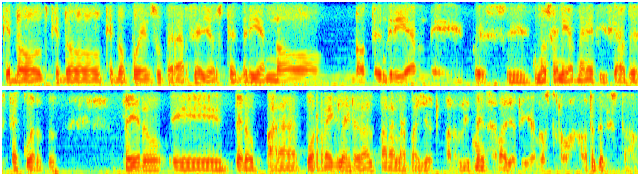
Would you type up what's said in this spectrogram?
que no que no que no pueden superarse. Ellos tendrían no no tendrían eh, pues eh, no serían beneficiados de este acuerdo pero eh, pero para por regla general para la mayor para la inmensa mayoría de los trabajadores del Estado.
